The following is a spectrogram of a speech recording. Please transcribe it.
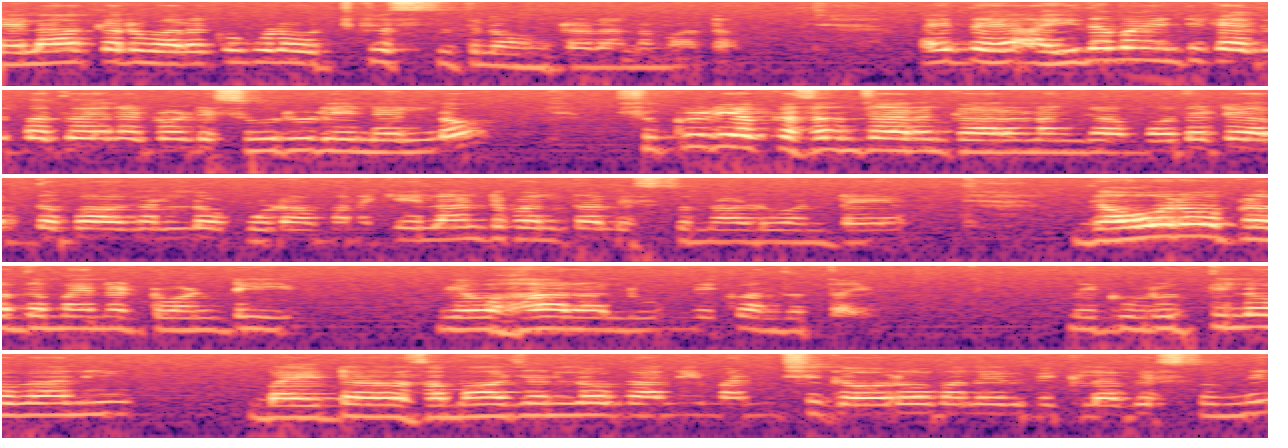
నెలాఖరు వరకు కూడా ఉచిక స్థితిలో ఉంటాడన్నమాట. అయితే ఐదవ ఇంటికి అధిపతి అయినటువంటి సూర్యుడి నెలలో శుక్రుడి యొక్క సంచారం కారణంగా మొదటి అర్ధ భాగంలో కూడా మనకి ఎలాంటి ఫలితాలు ఇస్తున్నాడు అంటే గౌరవప్రదమైనటువంటి వ్యవహారాలు మీకు అందుతాయి. మీకు వృత్తిలో కానీ బయట సమాజంలో కానీ మంచి గౌరవం అనేది మీకు లభిస్తుంది.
